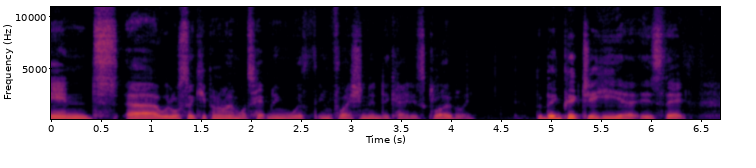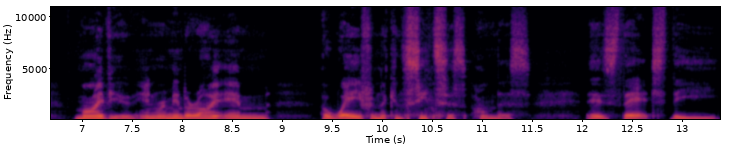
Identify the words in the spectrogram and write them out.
And uh, we'll also keep an eye on what's happening with inflation indicators globally. The big picture here is that my view, and remember, I am away from the consensus on this, is that the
